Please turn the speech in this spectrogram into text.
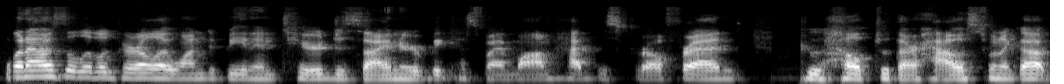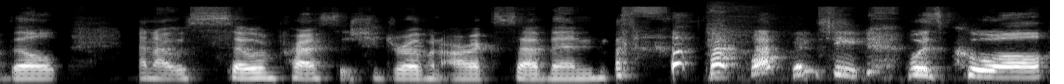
When I was a little girl, I wanted to be an interior designer because my mom had this girlfriend who helped with our house when it got built. And I was so impressed that she drove an RX 7 and she was cool.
